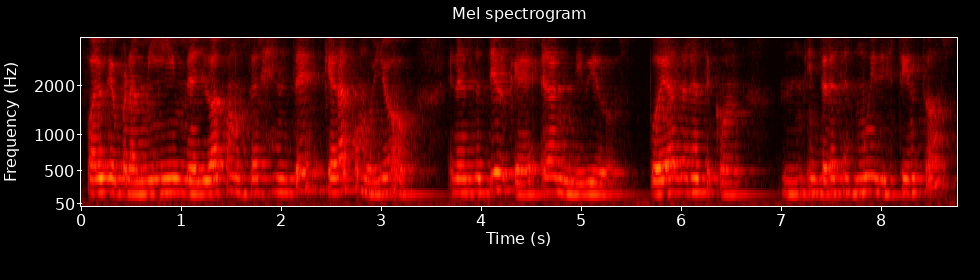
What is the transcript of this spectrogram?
fue algo que para mí me ayudó a conocer gente que era como yo, en el sentido de que eran individuos. Podía ser gente con mm, intereses muy distintos,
